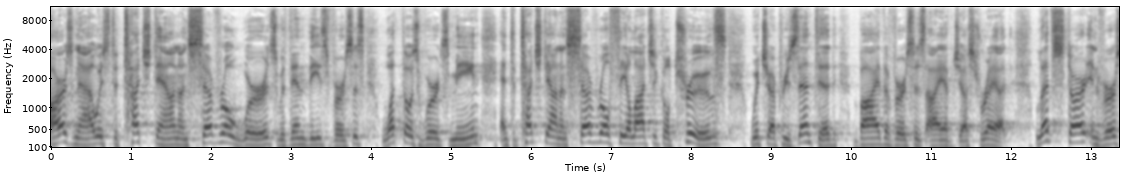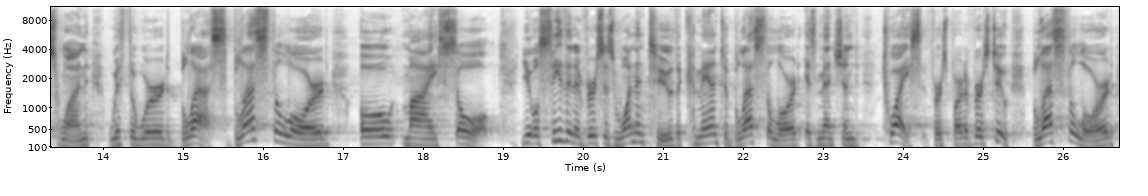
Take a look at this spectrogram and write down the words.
Ours now is to touch down on several words within these verses, what those words mean, and to touch down on several theological truths which are presented by the verses I have just read. Let's start in verse 1 with the word bless. Bless the Lord, O my soul. You will see that in verses 1 and 2, the command to bless the Lord is mentioned twice. First part of verse 2 Bless the Lord,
